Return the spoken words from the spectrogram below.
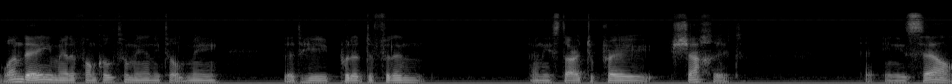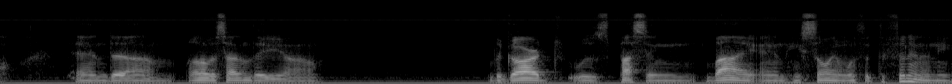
one day he made a phone call to me and he told me that he put a tefillin and he started to pray shachrit in his cell, and um, all of a sudden the uh, the guard was passing by and he saw him with the tefillin and he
